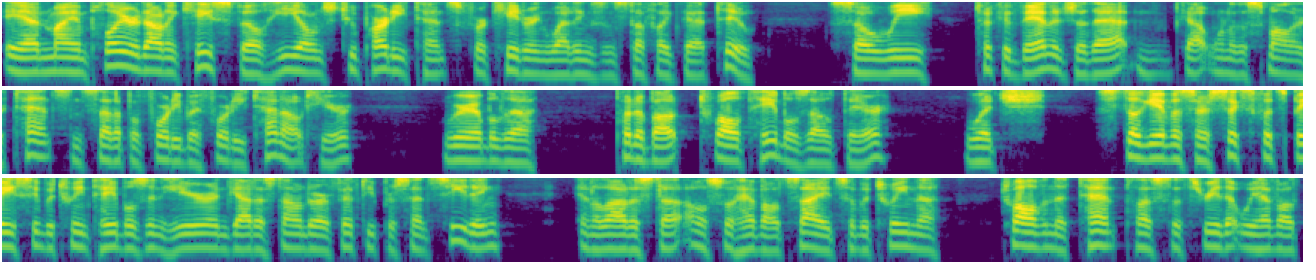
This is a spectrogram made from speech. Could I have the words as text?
And my employer down in Caseville, he owns two party tents for catering weddings and stuff like that too. So we took advantage of that and got one of the smaller tents and set up a 40 by 40 tent out here. We were able to put about 12 tables out there, which still gave us our six foot spacing between tables in here and got us down to our 50% seating and allowed us to also have outside. So between the 12 and the tent plus the three that we have out,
